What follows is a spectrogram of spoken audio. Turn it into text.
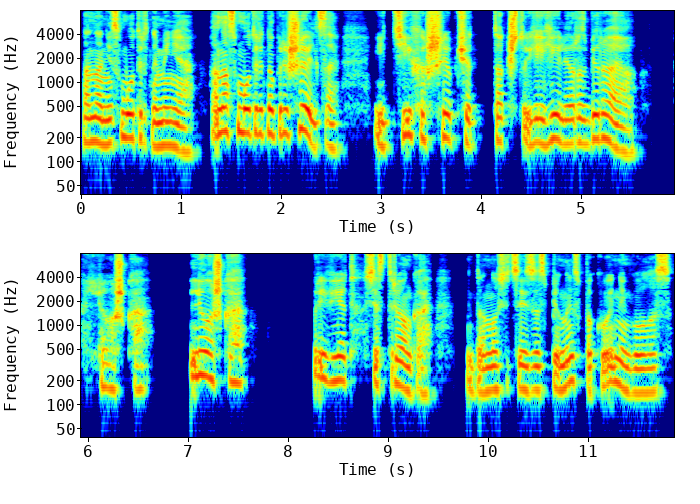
Она не смотрит на меня, она смотрит на пришельца и тихо шепчет так, что я еле разбираю. «Лёшка! Лёшка!» «Привет, сестренка!» – доносится из-за спины спокойный голос.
